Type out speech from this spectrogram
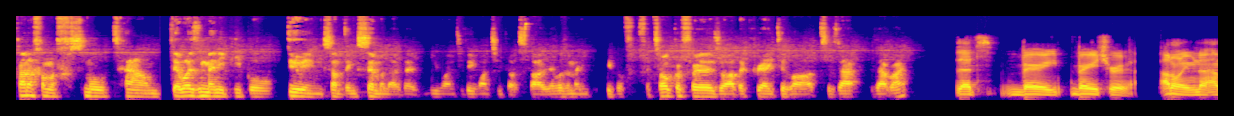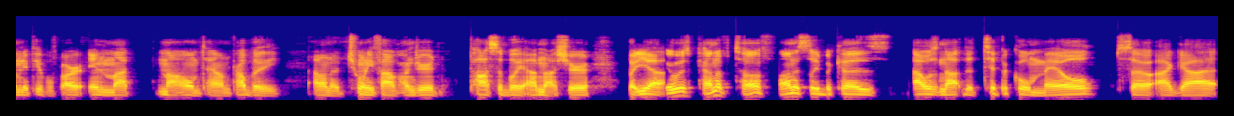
kind of from a small town. There wasn't many people doing something similar that you wanted to do once you got started. There wasn't many people, photographers or other creative arts. Is that is that right? That's very, very true. I don't even know how many people are in my my hometown, probably, I don't know, 2,500, possibly. I'm not sure. But yeah, it was kind of tough, honestly, because I was not the typical male. So I got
